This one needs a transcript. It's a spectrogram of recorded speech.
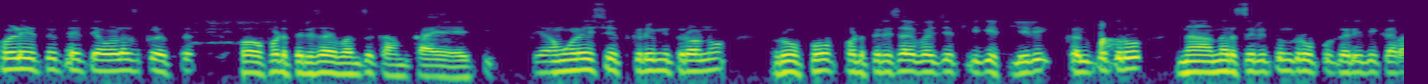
फळ येतं ते तेवढाच कळतं. फ- फडतरी साहेबांचं काम काय आहे ती. त्यामुळे शेतकरी मित्रांनो रोपं फडतरी साहेबांची घेतलेली. कल्पत्रू ना नर्सरीतून रोपं खरेदी करा.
